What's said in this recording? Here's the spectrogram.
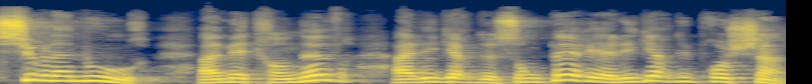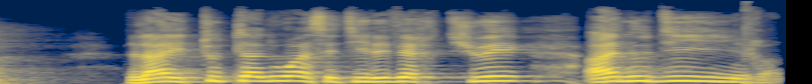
sur l'amour à mettre en œuvre à l'égard de son Père et à l'égard du prochain. Là est toute la loi, c'est-il évertué à nous dire.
